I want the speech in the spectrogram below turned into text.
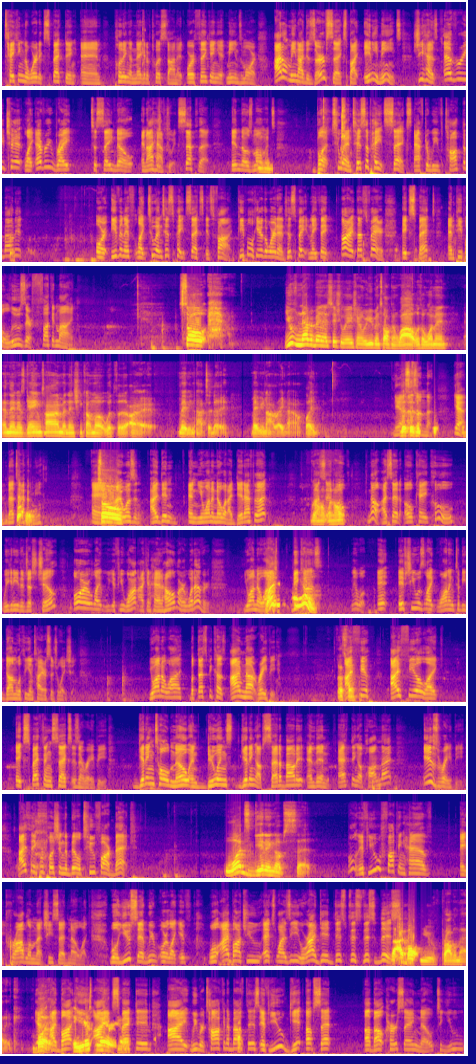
taking the word expecting and putting a negative twist on it or thinking it means more. I don't mean I deserve sex by any means. She has every chance like every right to say no and I have to accept that in those mm-hmm. moments. Mm-hmm. But to anticipate sex after we've talked about it or even if like to anticipate sex it's fine people hear the word anticipate and they think all right that's fair expect and people lose their fucking mind so you've never been in a situation where you've been talking wild with a woman and then it's game time and then she come up with the all right maybe not today maybe not right now like yeah this I've isn't that. yeah that's happened to me and so i wasn't i didn't and you want to know what I did after that? Go I said, home? Oh, no, I said, okay, cool. We can either just chill, or like if you want, I can head home or whatever. You want to know why? why because it, well, it, if she was like wanting to be done with the entire situation. You want to know why? But that's because I'm not rapey. That's I feel I feel like expecting sex isn't rapey getting told no and doing getting upset about it and then acting upon that is rapey. I think we're pushing the bill too far back. What's getting upset? Well, if you fucking have a problem that she said no, like, well, you said we or like if well, I bought you X Y Z or I did this this this this. I bought you problematic. Yeah, but I bought you. Scenario, I expected. I we were talking about this. If you get upset about her saying no to you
